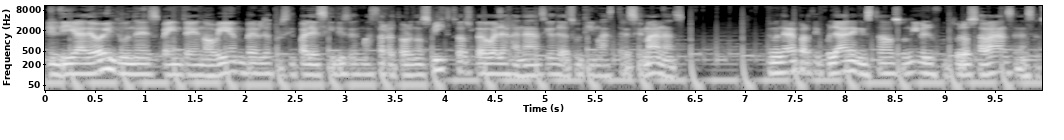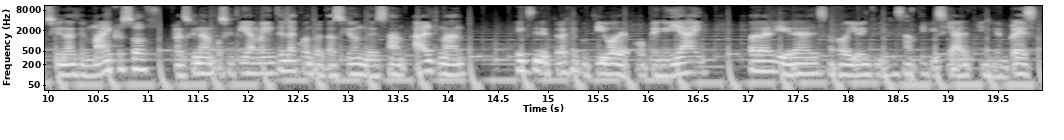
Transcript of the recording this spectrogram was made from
El día de hoy, lunes 20 de noviembre, los principales índices muestran retornos mixtos luego de las ganancias de las últimas tres semanas. De manera particular, en Estados Unidos los futuros avanzan, las acciones de Microsoft reaccionan positivamente a la contratación de Sam Altman, exdirector ejecutivo de OpenAI, para liderar el desarrollo de inteligencia artificial en la empresa.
